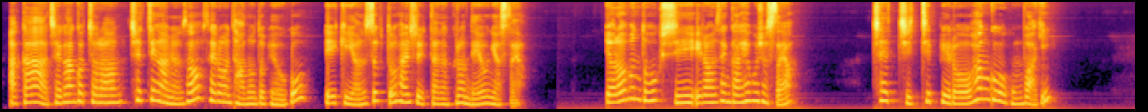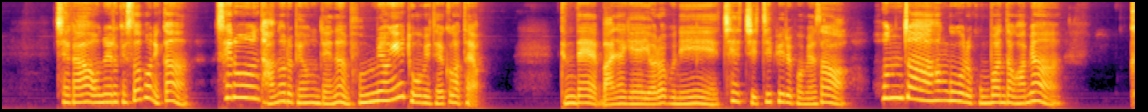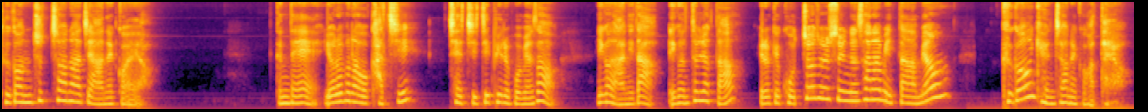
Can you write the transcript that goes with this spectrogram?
아까 제가 한 것처럼 채팅하면서 새로운 단어도 배우고 읽기 연습도 할 수 있다는 그런 내용이었어요. 여러분도 혹시 이런 생각 해보셨어요? 챗 GTP로 한국어 공부하기? 제가 오늘 이렇게 써보니까 새로운 단어를 배우는 데는 분명히 도움이 될 것 같아요. 근데 만약에 여러분이 챗 GTP를 보면서 혼자 한국어를 공부한다고 하면 그건 추천하지 않을 거예요. 근데 여러분하고 같이 챗 GTP를 보면서 이건 아니다, 이건 틀렸다, 이렇게 고쳐줄 수 있는 사람이 있다면 그건 괜찮을 것 같아요.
